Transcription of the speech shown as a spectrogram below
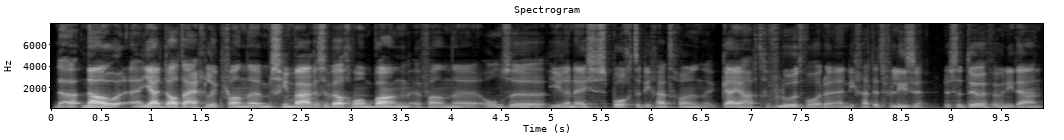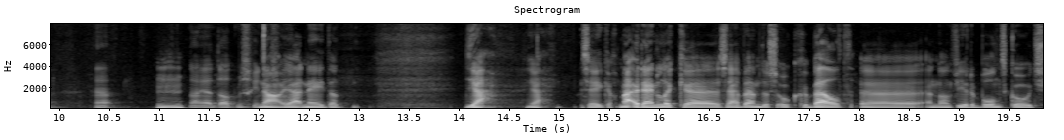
Nou, nou uh, ja, dat eigenlijk van misschien waren ze wel gewoon bang van onze Iranese sporter, die gaat gewoon keihard gevloerd worden en die gaat dit verliezen. Dus dat durven we niet aan. Ja. Mm -hmm. Nou ja, dat misschien. Nou ja, nee, dat. Ja, ja. Zeker. Maar uiteindelijk, uh, ze hebben hem dus ook gebeld en dan via de bondscoach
